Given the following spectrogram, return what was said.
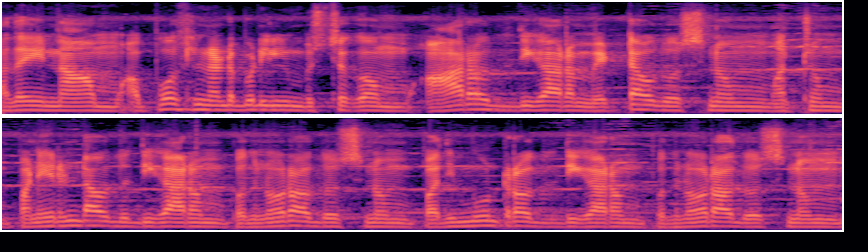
அதை நாம் அப்போஸ்தலர் நடபடியின் புஸ்தகம் ஆறாவது அதிகாரம் எட்டாவது வசனம் மற்றும் பன்னிரெண்டாவது அதிகாரம் பதினோராவது வசனம் பதிமூன்றாவது அதிகாரம் பதினோராவது வசனம்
